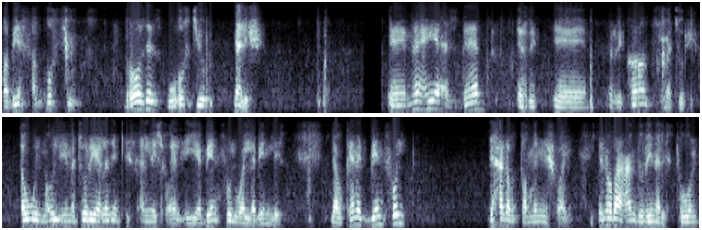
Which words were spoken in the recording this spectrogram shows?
فبيحصل osteoporosis و osteomalacia آه، ما هي أسباب ال recurrent hematuria أول ما أقول hematuria لازم تسألني سؤال هي painful ولا painless لو كانت painful دي حاجة بتطمني شوية. لأنه بقى عنده renal stone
